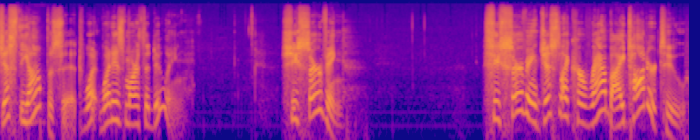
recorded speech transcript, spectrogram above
just the opposite. What, what is Martha doing? She's serving. She's serving just like her rabbi taught her to.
